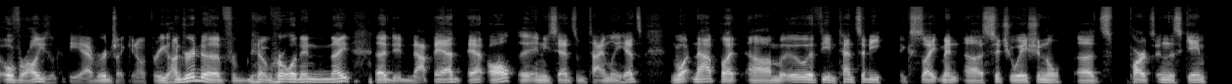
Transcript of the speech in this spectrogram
overall. You look at the average, like you know, three hundred uh, for you know rolling in tonight, uh, did not bad at all. uh, And he's had some timely hits and whatnot. But um, with the intensity, excitement, uh, situational uh, parts in this game,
